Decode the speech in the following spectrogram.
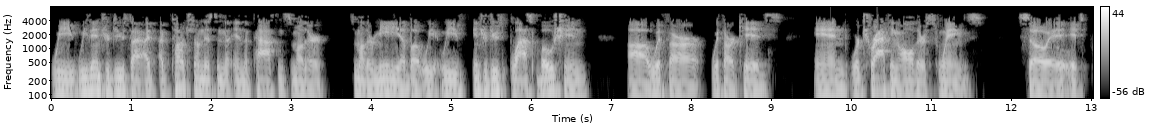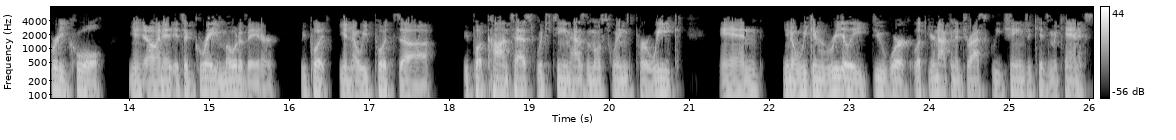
we we've introduced. I- I've touched on this in the in the past in some other some other media, but we we've introduced blast motion uh, with our with our kids, and we're tracking all their swings. So it, it's pretty cool, you know, and it, it's a great motivator. We put you know we put uh, we put contests which team has the most swings per week, and you know we can really do work. Look, you're not going to drastically change a kid's mechanics,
